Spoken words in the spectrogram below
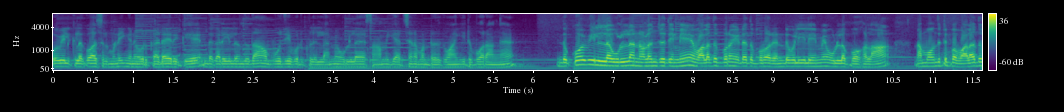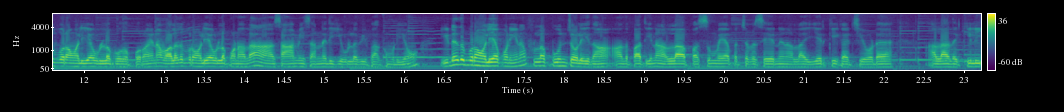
கோவில் கிழக்கு வாசல் முன்னாடி இங்கே ஒரு கடை இருக்குது இந்த கடையிலேருந்து தான் பூஜை பொருட்கள் எல்லாமே உள்ள சாமிக்கு அர்ச்சனை பண்ணுறதுக்கு வாங்கிட்டு போகிறாங்க இந்த கோவிலில் உள்ள நுழைஞ்சதையுமே வலதுபுறம் இடதுபுறம் ரெண்டு வழியிலையுமே உள்ளே போகலாம். நம்ம வந்துட்டு இப்போ வலதுபுறம் வழியாக உள்ளே போக போகிறோம் ஏன்னா வலதுபுறம் வழியாக உள்ளே போனால் தான் சாமி சன்னதிக்கு உள்ளே போய் பார்க்க முடியும். இடதுபுறம் வழியாக போனீங்கன்னா ஃபுல்லாக பூஞ்சோலை தான். அதை பார்த்தீங்கன்னா நல்லா பசுமையாக பச்சை பசேர்னு நல்லா இயற்கை காட்சியோட அதில் அந்த கிளி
